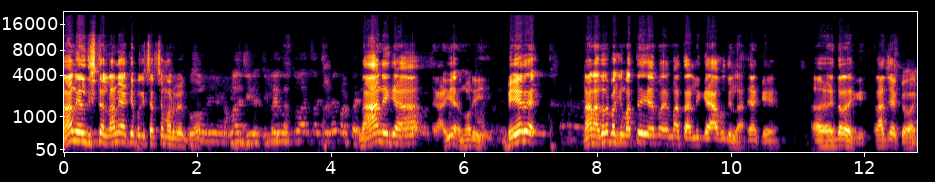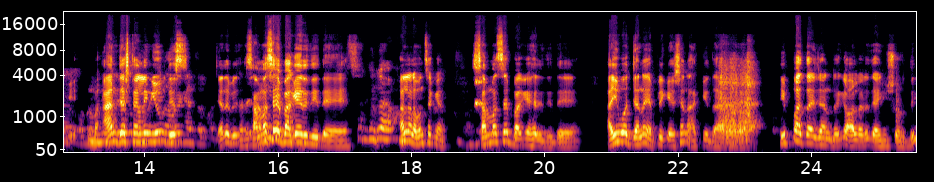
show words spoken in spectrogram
ನಾನು ಹೇಳ್ದಿಷ್ಟಲ್ಲ ನಾನು ಯಾಕೆ ಬಗ್ಗೆ ಚರ್ಚೆ ಮಾಡಬೇಕು. ನಾನೀಗ ಅಯ್ಯ ನೋಡಿ ಬೇರೆ ನಾನು ಅದರ ಬಗ್ಗೆ ಮತ್ತೆ ಮಾತಾಡ್ಲಿಕ್ಕೆ ಆಗುದಿಲ್ಲ. ಯಾಕೆ? ಇದರಾಗಿ, ರಾಜಕೀಯವಾಗಿ. I am just telling you this ಸಮಸ್ಯೆ ಬಗೆಹರಿದಿದೆ. ಅಲ್ಲಲ್ಲ, ಒಂದ್ ಸೆಕೆಂಡ್ ಸಮಸ್ಯೆ ಬಗೆಹರಿದಿದೆ. ಐವತ್ತು ಜನ ಅಪ್ಲಿಕೇಶನ್ ಹಾಕಿದ್ದಾರೆ. ಇಪ್ಪತ್ತೈದು ಜನರಿಗೆ ಆಲ್ರೆಡಿ ದೇ ದಿ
